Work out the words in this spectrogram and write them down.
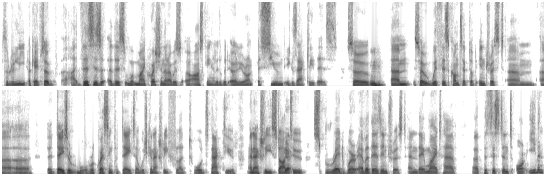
sort of lead. Okay. So uh, this is uh, this my question that I was uh, asking a little bit earlier on assumed exactly this. So mm-hmm. um, so with this concept of interest um, uh, uh, data or requesting for data which can actually flood towards back to you and actually start yeah. to spread wherever there's interest and they might have uh, persistent, or even,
